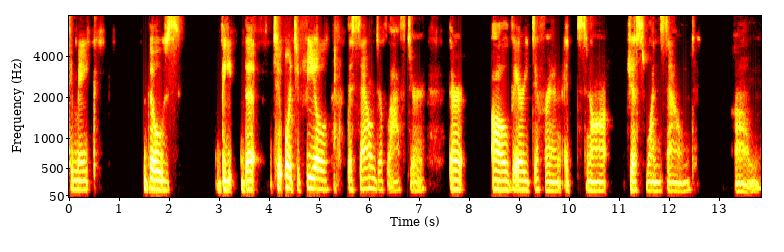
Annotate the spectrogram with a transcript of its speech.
to make those the the to or to feel the sound of laughter they're all very different it's not just one sound um,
